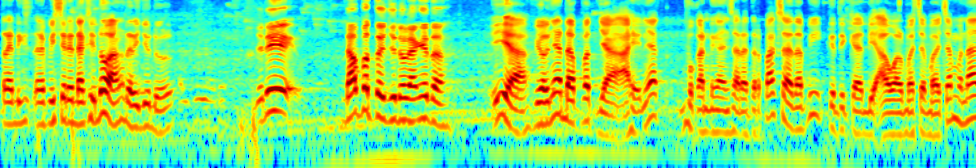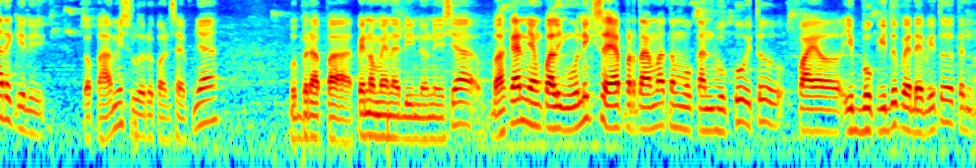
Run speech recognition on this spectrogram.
revisi, revisi redaksi doang dari judul. Jadi dapet tuh judul yang itu. Iya, feelnya dapat ya. Akhirnya bukan dengan cara terpaksa, tapi ketika di awal baca-baca menarik ini. Gue pahami seluruh konsepnya, beberapa fenomena di Indonesia. Bahkan yang paling unik saya pertama temukan buku itu file e-book itu PDF itu ten-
